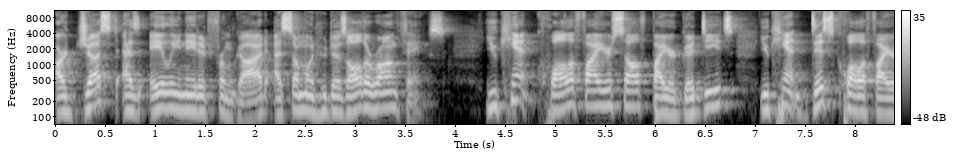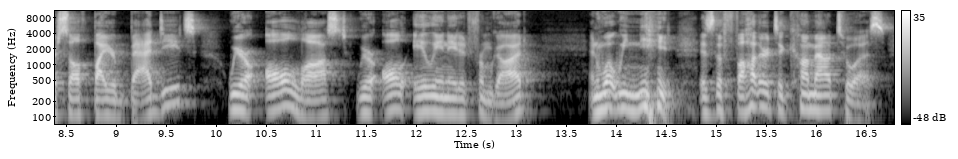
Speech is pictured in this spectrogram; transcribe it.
are just as alienated from God as someone who does all the wrong things. You can't qualify yourself by your good deeds. You can't disqualify yourself by your bad deeds. We are all lost. We are all alienated from God. And what we need is the Father to come out to us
